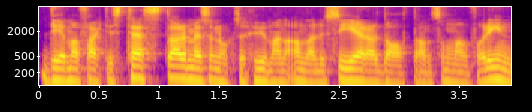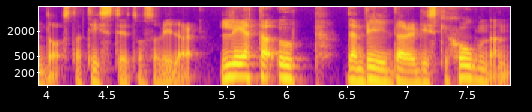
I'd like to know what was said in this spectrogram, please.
det man faktiskt testar, men sen också hur man analyserar datan som man får in då, statistiskt och så vidare. Leta upp den vidare diskussionen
